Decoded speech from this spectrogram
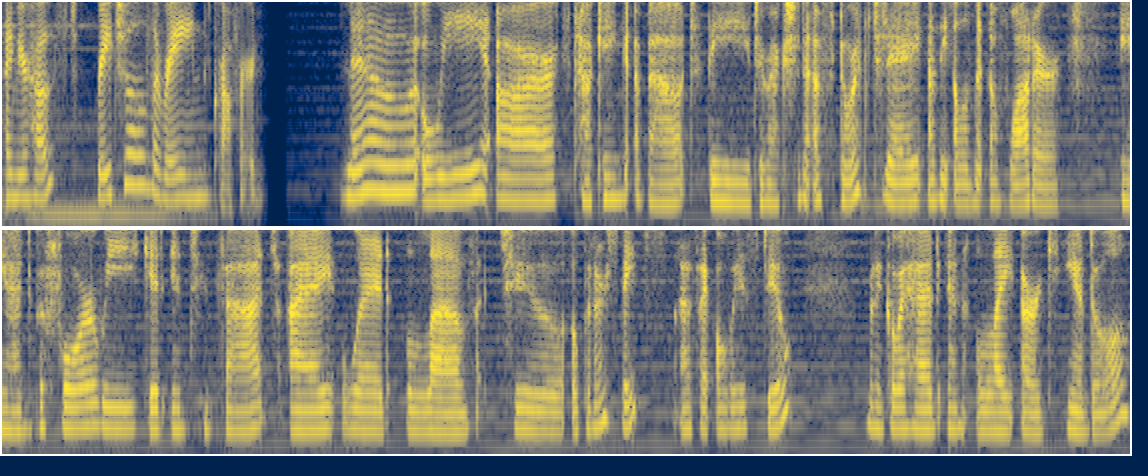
I'm your host, Rachel Larraine Crawford. Now, we are talking about the direction of north today and the element of water. And before we get into that, I would love to open our space as I always do. I'm going to go ahead and light our candle,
